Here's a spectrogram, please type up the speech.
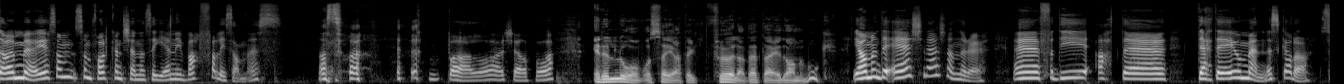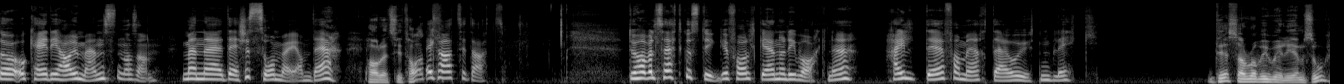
det er mye som, som, folk kan kjenne seg igjen i, i hvert fall i Sandnes. Altså Bare å kjøre på. Er det lov å si at jeg føler at dette er ei damebok? Ja, men det er ikke det, skjønner du. Eh, fordi at eh, dette er jo mennesker, da. Så OK, de har jo mensen og sånn. Men eh, det er ikke så mye om det. Har du et sitat? Jeg har et sitat. Du har vel sett hvor stygge folk er når de våkner. Helt deformerte og uten blikk. Det sa Robbie Williams òg.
